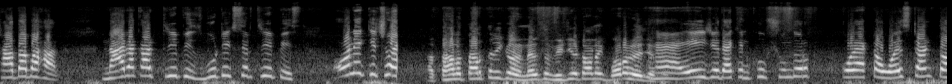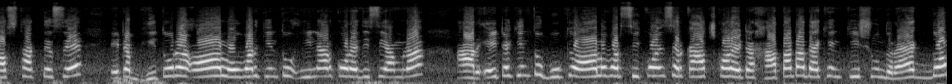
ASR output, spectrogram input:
সাদাবাহার নায়রাকার থ্রি পিস বুটিক্স এর থ্রি পিস অনেক কিছু তাহলে তাড়াতাড়ি করেন নাহলে তো ভিডিওটা অনেক বড় হয়ে যাবে। হ্যাঁ এই যে দেখেন খুব সুন্দর করে একটা ওয়েস্টার্ন টপস থাকতেছে। এটা ভিতরে অল ওভার কিন্তু ইনার করে দিছি আমরা। আর এটা কিন্তু বুকে অল ওভার সিকোয়েন্সের কাজ করা। এটার হাতাটা দেখেন কি সুন্দর একদম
